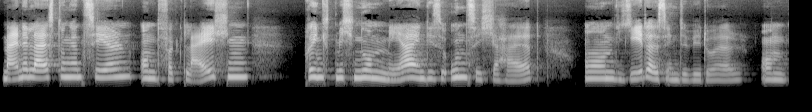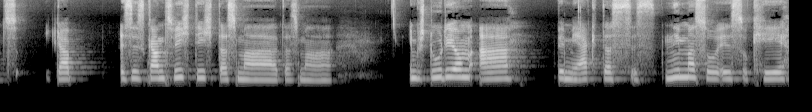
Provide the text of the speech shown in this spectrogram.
meine Leistungen zählen und vergleichen bringt mich nur mehr in diese Unsicherheit und jeder ist individuell. Und ich glaube, es ist ganz wichtig, dass man, dass man im Studium auch bemerkt, dass es nicht mehr so ist, okay,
